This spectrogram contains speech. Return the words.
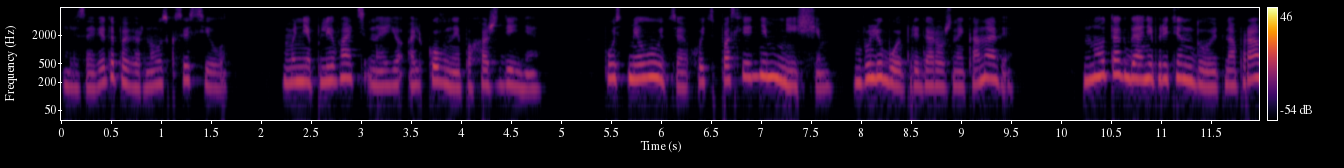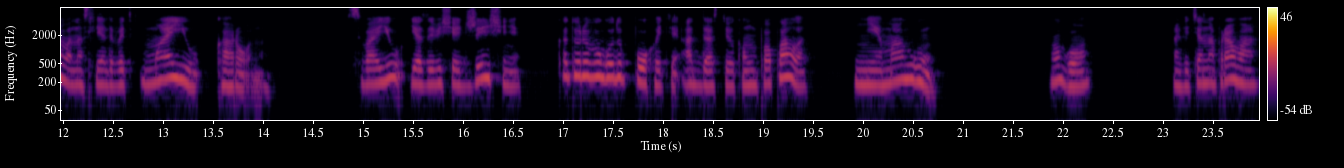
Елизавета повернулась к Сесилу. Мне плевать на ее альковные похождения. Пусть милуется хоть с последним нищим в любой придорожной канаве, но тогда не претендует на право наследовать мою корону. Свою я завещать женщине, которая в угоду похоти отдаст ее кому попало – не могу. Ого. А ведь она права.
